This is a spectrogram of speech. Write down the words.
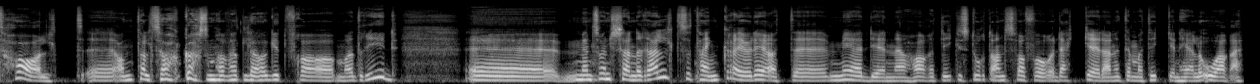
talt eh, antall saker som har vært laget fra Madrid. Eh, men sånn generelt så tenker jeg jo det at eh, mediene har et like stort ansvar for å dekke denne tematikken hele året,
